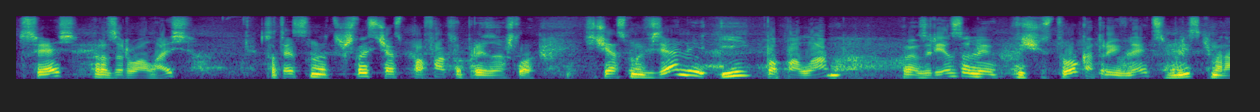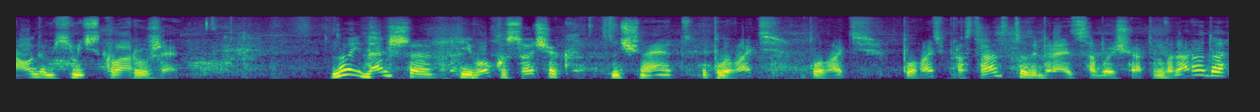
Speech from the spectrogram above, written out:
связь разорвалась. Соответственно, что сейчас по факту произошло? Сейчас мы взяли и пополам разрезали вещество, которое является близким аналогом химического оружия. Ну и дальше его кусочек начинает уплывать, уплывать, уплывать в пространство, забирает с собой еще атом водорода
